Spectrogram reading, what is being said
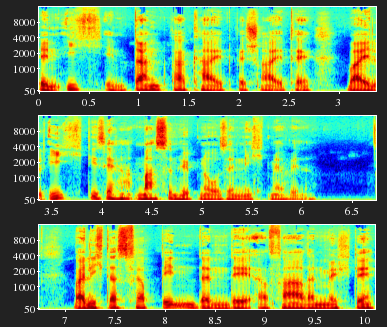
den ich in Dankbarkeit beschreite, weil ich diese Massenhypnose nicht mehr will, weil ich das Verbindende erfahren möchte,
